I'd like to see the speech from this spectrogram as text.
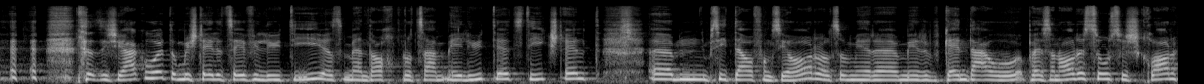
das ist ja auch gut und wir stellen sehr viele Leute ein. Also wir haben 8% mehr Leute jetzt eingestellt ähm, seit Anfangsjahr. Also wir, äh, wir kennen auch Personalressourcen, ist klar.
